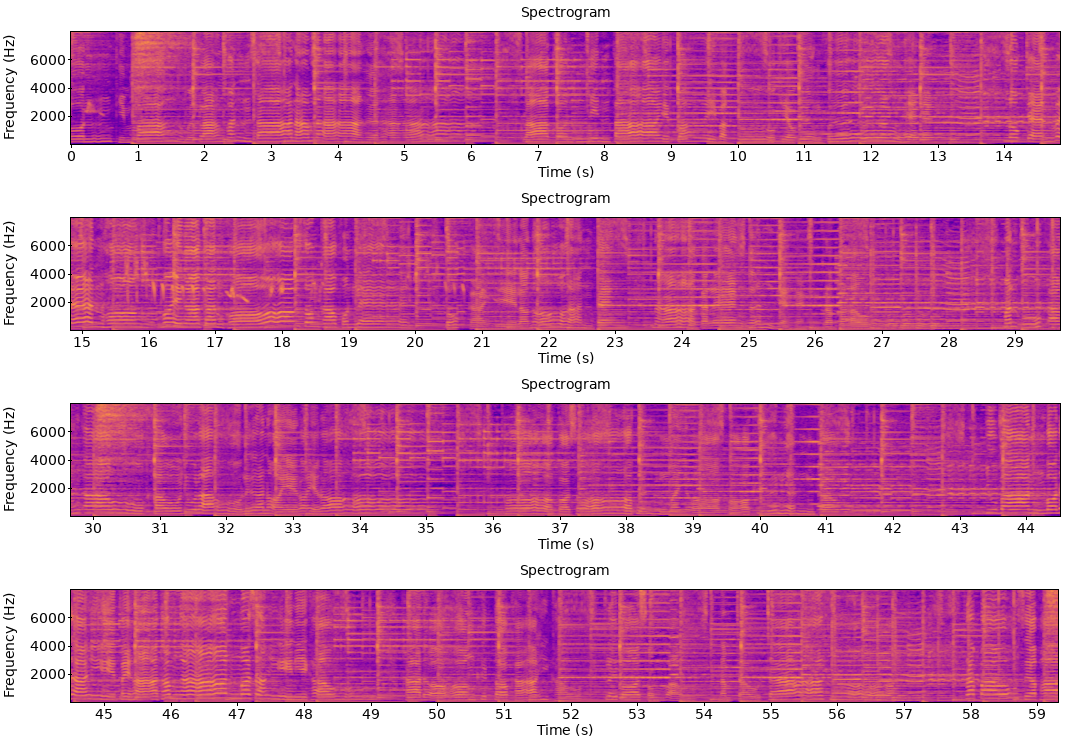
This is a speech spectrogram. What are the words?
ฝนทิมฟ้าเมื่อกลางพันษาน้ำหน้าเหือนหาปลาคนดินตายไฟบักตูเขียวเอื้องเฟืองแห่งนกแจ่นแว่นห้องห้อยงากันของส่งข่าวฝนแรงตกไก่แล้วนอนแต่งหน้ากะแลงเงินแห่ง กอังเอาเขาอยู่เล่าเหลือหน่อยร้อยรอพ่อก็สอเพิ่นมาหยอกขอคืนเงินเก่า อยู่บ้านบ่ได้ไปหาทำงานมาใส่หนี่เขาค่าดองคือต่อขายเขา เลยบ่สมเว้านำเจ้าจากน้ เป๋าเสื้อผ้า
